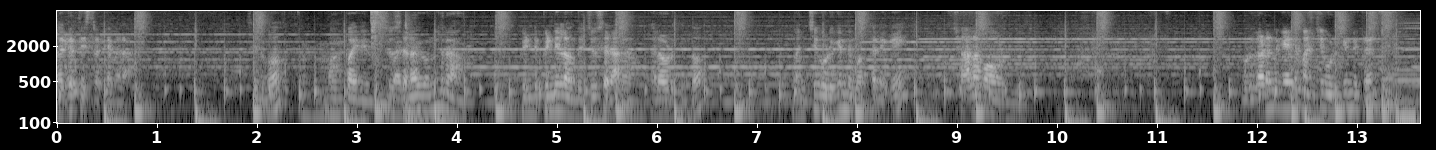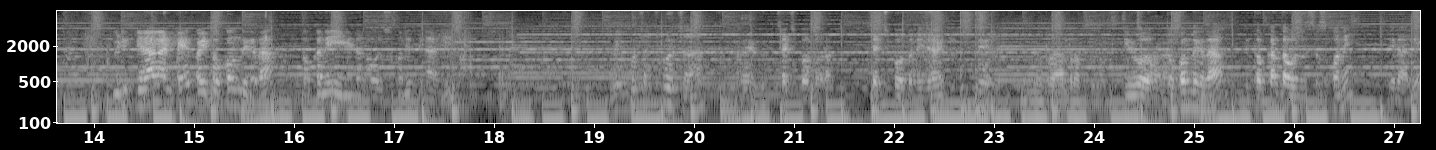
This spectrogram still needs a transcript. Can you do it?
దగ్గర తీసురా కెమెరా. ఇదిగో ఇది చూసారా? ఉందిరా. పిండి పిండిలో ఉంది చూసారా? ఎలా ఉడికిందో? మంచిగా ఉడికింది మొత్తానికి. చాలా బాగుంటుంది ఉడకడానికి అయితే మంచిగా ఉడికింది ఫ్రెండ్స్. వీటికి తినాలంటే పై తొక్క ఉంది కదా తొక్కని ఈ విధంగా వలుసుకొని తినాలి. చచ్చిపోవచ్చా? చచ్చిపోతారా? చచ్చిపోతా నిజమే. ఇదిగో తొక్క ఉంది కదా? ఈ తొక్క అంతా చూసుకొని తినాలి.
